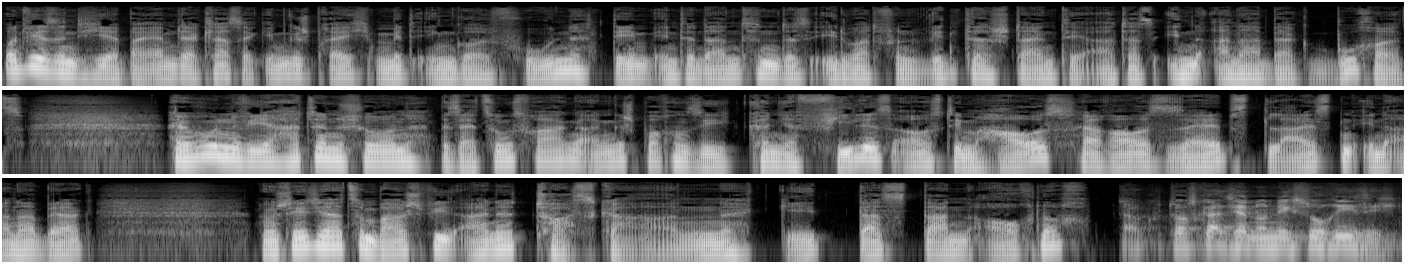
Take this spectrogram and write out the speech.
Und wir sind hier bei MDR Klassik im Gespräch mit Ingolf Huhn, dem Intendanten des Eduard von Winterstein Theaters in Annaberg-Buchholz. Herr Huhn, wir hatten schon Besetzungsfragen angesprochen. Sie können ja vieles aus dem Haus heraus selbst leisten in Annaberg. Nun steht ja zum Beispiel eine Tosca an. Geht das dann auch noch? Ja, Tosca ist ja noch nicht so riesig.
